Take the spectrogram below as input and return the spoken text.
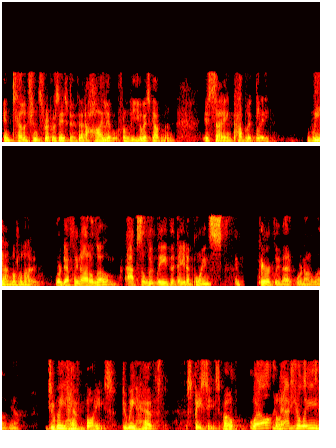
intelligence representative at a high level from the U.S. government is saying publicly, we are not alone. We're definitely not alone. Absolutely, the data points empirically that we're not alone, yeah. Do we have bodies? Do we have species? Well, well naturally,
